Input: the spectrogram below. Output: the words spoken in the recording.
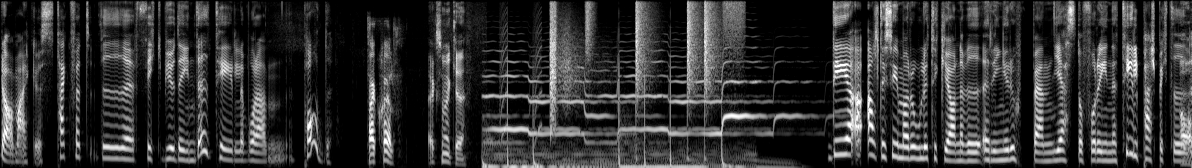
idag, Marcus. Tack för att vi fick bjuda in dig till vår podd. Tack själv. Tack så mycket. Det är alltid så himla roligt tycker jag när vi ringer upp en gäst och får in ett till perspektiv ja.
